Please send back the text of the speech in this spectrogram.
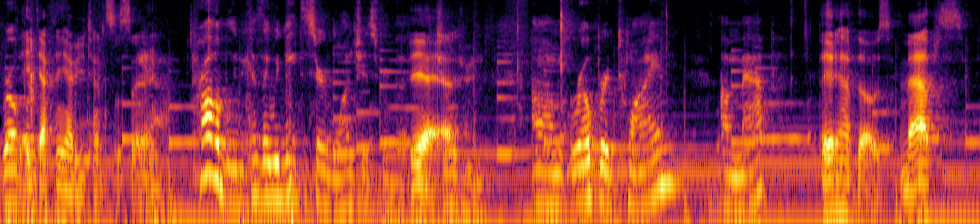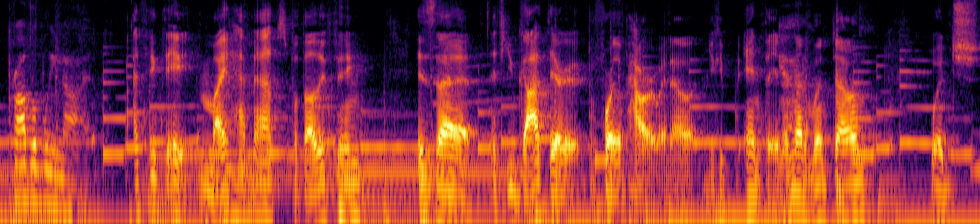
Rope. They definitely have utensils there. yeah. Probably because they would need to serve lunches for the Yeah. children. Um, rope or twine. A map. They'd have those maps. Probably not. I think they might have maps, but the other thing is that if you got there before the power went out, you could and the internet went down, which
